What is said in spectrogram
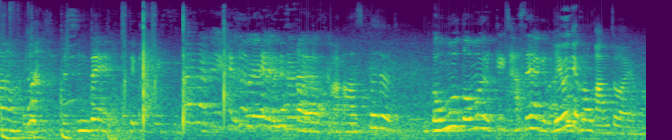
시간 몇 시인데 어디 가고 있습니다. 퇴근, 퇴근했어요. 아, 아 스페셜. 너무 너무 이렇게 자세하게 말해요. 예은이 그런 거 안 좋아해요. 막.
